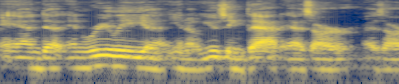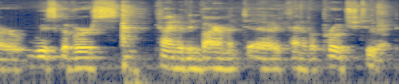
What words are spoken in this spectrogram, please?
and uh, and really uh, you know using that as our as our risk averse kind of environment uh, kind of approach to it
